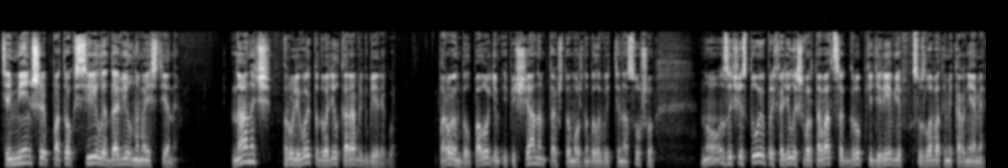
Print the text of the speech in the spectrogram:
тем меньше поток силы давил на мои стены. На ночь рулевой подводил корабль к берегу. Порой он был пологим и песчаным, так что можно было выйти на сушу, но зачастую приходилось швартоваться к группке деревьев с узловатыми корнями.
